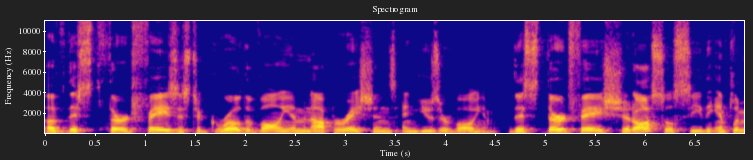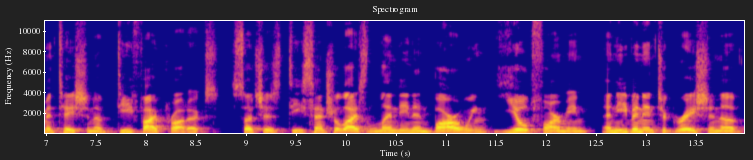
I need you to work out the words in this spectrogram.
of this third phase is to grow the volume and operations and user volume. This third phase should also see the implementation of DeFi products such as decentralized lending and borrowing, yield farming, and even integration of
